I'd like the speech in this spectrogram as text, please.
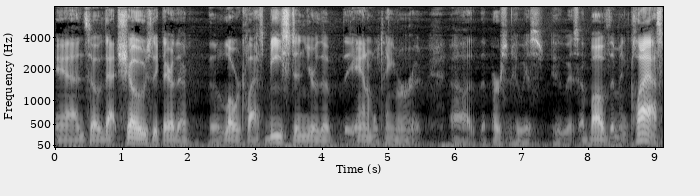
and so that shows that they're the, the lower class beast, and you're the the animal tamer. uh, the person who is who is above them in class.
